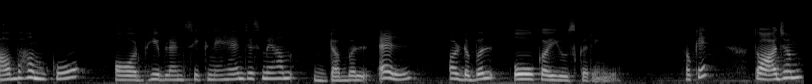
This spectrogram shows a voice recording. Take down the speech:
अब हमको और भी ब्लेंड सीखने हैं जिसमें हम डबल एल और डबल ओ का यूज़ करेंगे ओके तो आज हम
